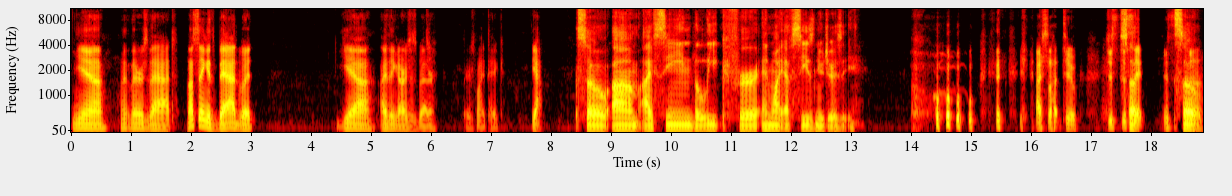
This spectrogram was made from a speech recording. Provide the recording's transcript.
yeah, there's that. Not saying it's bad, but yeah, I think ours is better. There's my take. Yeah. So um I've seen the leak for NYFC's New Jersey. I saw it too. Just, just So- say it. It's, so- uh,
